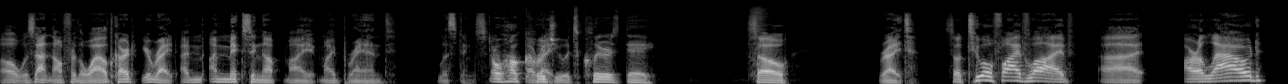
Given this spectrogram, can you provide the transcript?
Oh, was that not for the wild card? You're right. I'm I'm mixing up my my brand listings. Oh, how could right. you? It's clear as day. So, right. So 205 Live uh, are allowed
